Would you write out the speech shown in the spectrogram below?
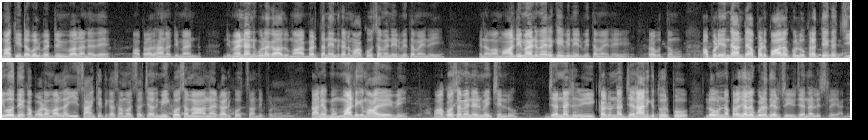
మాకు ఈ డబుల్ బెడ్రూమ్ ఇవ్వాలనేదే మా ప్రధాన డిమాండ్. డిమాండ్ అని కూడా కాదు మా అభ్యర్థన ఎందుకంటే మా కోసమే నిర్మితమైనవి. వినవా మా డిమాండ్ మేరకు ఇవి నిర్మితమైనవి ప్రభుత్వము. అప్పుడు ఏంటంటే అప్పటి పాలకులు ప్రత్యేక జీవో దేకపోవడం వల్ల ఈ సాంకేతిక సమస్య వచ్చి అది మీకోసమే అనే కాడికి వస్తుంది ఇప్పుడు. కానీ ముమ్మాటికి మావే ఇవి. మా కోసమే నిర్మించిండ్రు జర్నలి ఇక్కడున్న జనానికి తూర్పులో ఉన్న ప్రజలకు కూడా తెలుసు ఈ జర్నలిస్టులే అని.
